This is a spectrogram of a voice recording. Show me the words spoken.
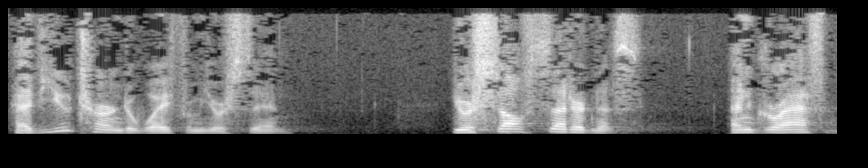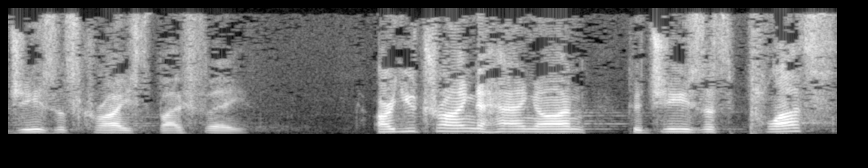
have you turned away from your sin, your self-centeredness, and grasped Jesus Christ by faith? Are you trying to hang on to Jesus plus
